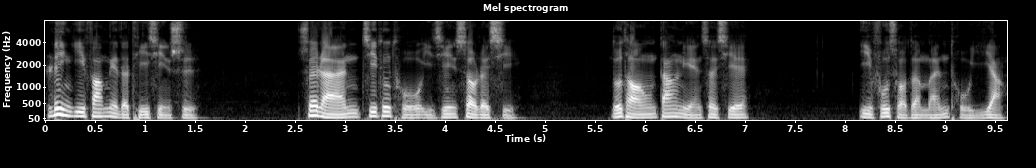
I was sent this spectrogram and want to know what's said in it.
另一方面的提醒是，虽然基督徒已经受了洗，如同当年这些以弗所的门徒一样，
